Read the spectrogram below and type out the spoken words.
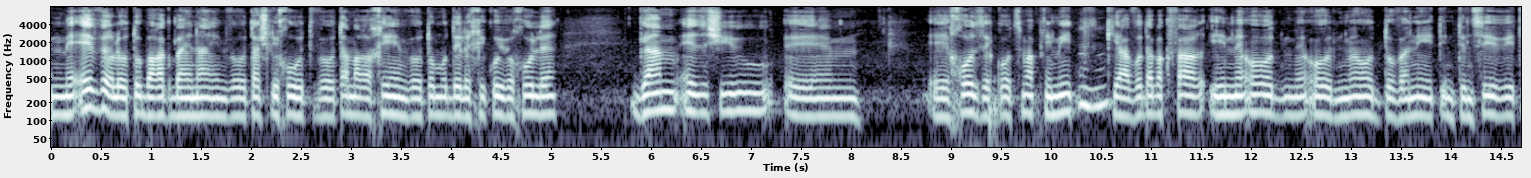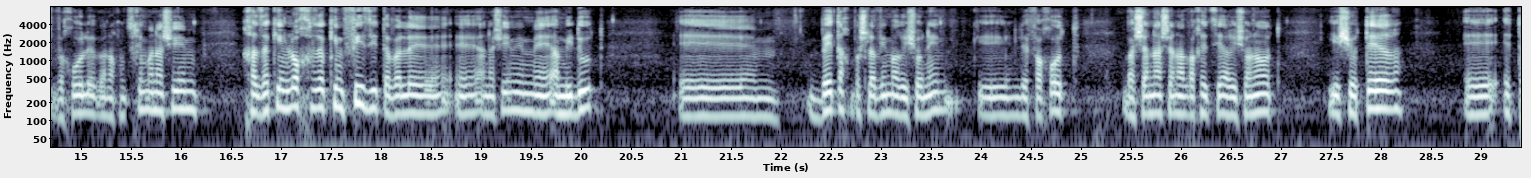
מעבר לאותו ברק בעיניים ואותה שליחות ואותם ערכים ואותו מודל לחיקוי וכולי, גם איזשהו אה, אה, חוזק או עוצמה פנימית, מהמם. כי העבודה בכפר היא מאוד מאוד מאוד תובענית, אינטנסיבית וכולי, ואנחנו צריכים אנשים חזקים, לא חזקים פיזית, אבל אה, אה, אנשים עם אה, עמידות, אה, בטח בשלבים הראשונים, כי לפחות בשנה, שנה וחצי הראשונות, יש יותר את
